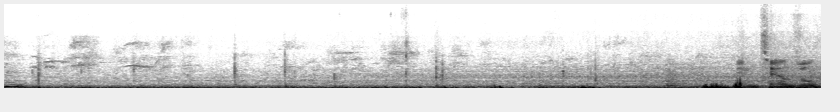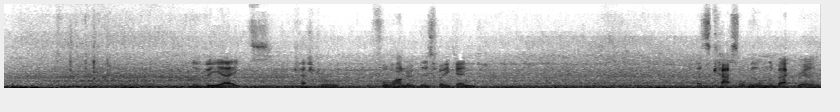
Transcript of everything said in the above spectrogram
In Townsville. The V8s, Castrol 400 this weekend. That's Castle Hill in the background.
